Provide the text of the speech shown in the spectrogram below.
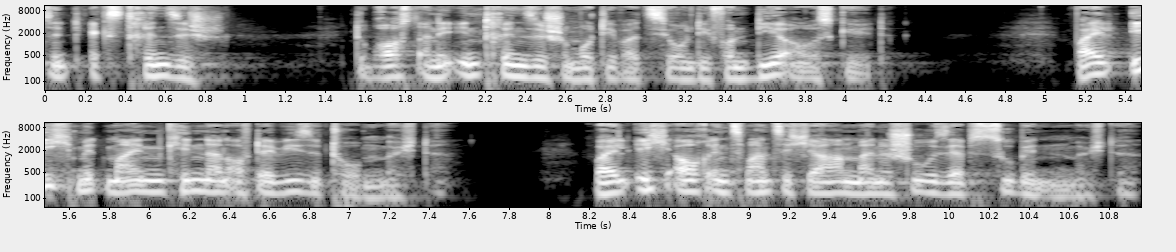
sind extrinsisch. Du brauchst eine intrinsische Motivation, die von dir ausgeht. Weil ich mit meinen Kindern auf der Wiese toben möchte. Weil ich auch in 20 Jahren meine Schuhe selbst zubinden möchte.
